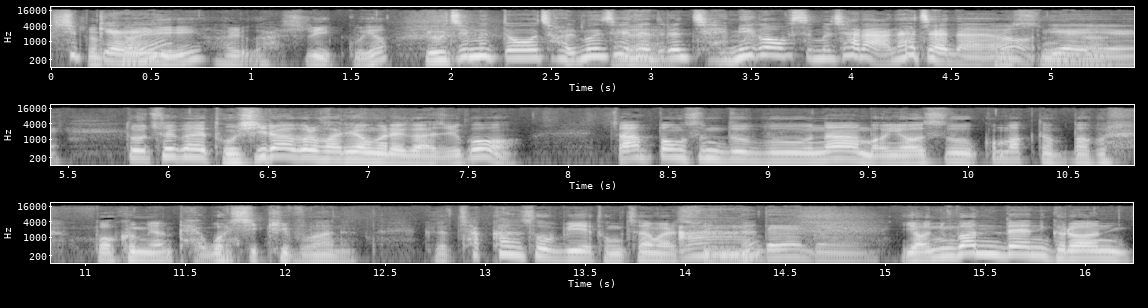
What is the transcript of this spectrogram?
쉽게 좀 편리 할 수 있고요. 요즘은 또 젊은 세대들은 네. 재미가 없으면 잘 안 하잖아요. 그렇습니다. 예, 예. 또 최근에 도시락을 활용을 해가지고 짬뽕 순두부나 뭐 여수 꼬막덮밥을 먹으면 100원씩 기부하는 그래서 착한 소비에 동참할 수 아, 있는 네네. 연관된 그런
